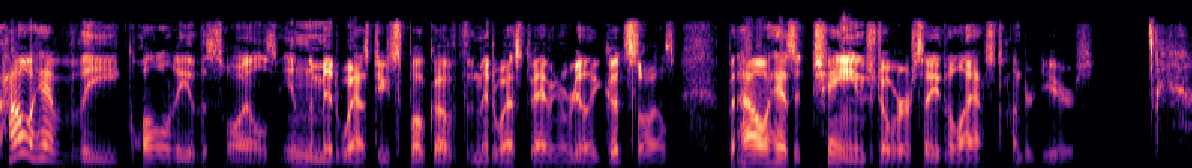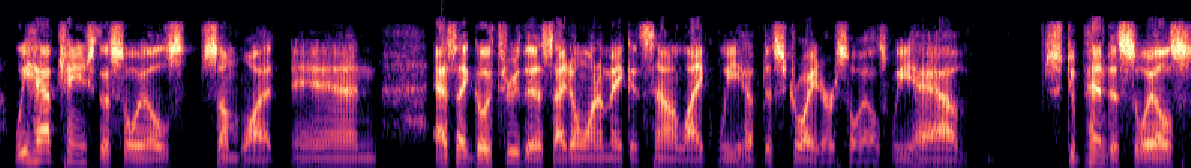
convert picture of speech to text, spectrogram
how have the quality of the soils in the Midwest? You spoke of the Midwest having really good soils, but how has it changed over, say, the last hundred years? We have changed the soils somewhat, and as I go through this, I don't want to make it sound like we have destroyed our soils. We have stupendous soils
